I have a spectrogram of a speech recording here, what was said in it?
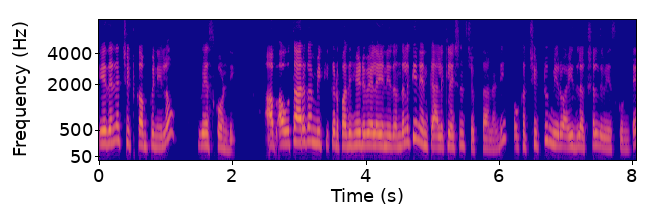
ఏదైనా చిట్ కంపెనీలో వేసుకోండి. అవుతారుగా మీకు ఇక్కడ పదిహేడు వేల ఎనిమిది వందలకి నేను క్యాలిక్యులేషన్స్ చెప్తానండి. ఒక చిట్టు మీరు ఐదు లక్షలది వేసుకుంటే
